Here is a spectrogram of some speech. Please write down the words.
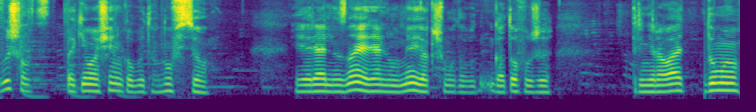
Вышел с таким ощущением, как будто, ну все. Я реально знаю, я реально умею, я к чему-то готов уже тренировать. Думаю,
